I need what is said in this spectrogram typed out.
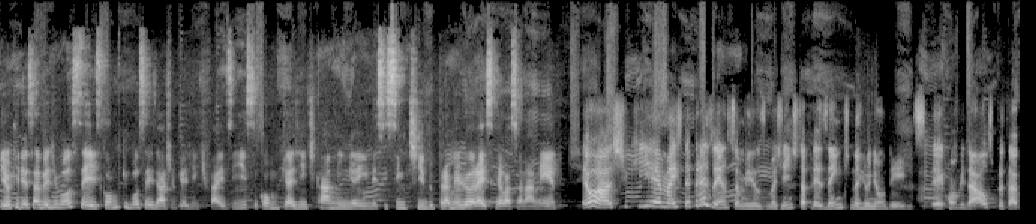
E eu queria saber de vocês, como que vocês acham que a gente faz isso? Como que a gente caminha aí nesse sentido para melhorar esse relacionamento? Eu acho que é mais ter presença mesmo. A gente está presente na reunião deles, é, convidá-los para tá,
